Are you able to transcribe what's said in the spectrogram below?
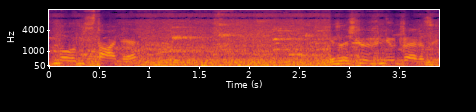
w nowym stanie. Jesteśmy w New Jersey.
